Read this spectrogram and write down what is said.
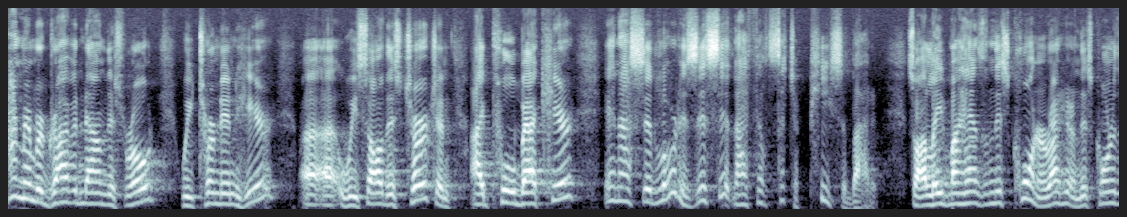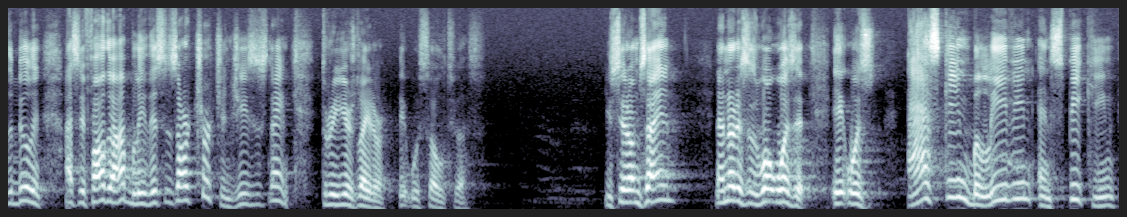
I remember driving down this road. We turned in here. Uh, uh, we saw this church and I pulled back here and I said, Lord, is this it? And I felt such a peace about it. So I laid my hands on this corner right here, in this corner of the building. I said, Father, I believe this is our church in Jesus' name. Three years later, it was sold to us. You see what I'm saying? Now, notice this what was it? It was asking, believing, and speaking,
